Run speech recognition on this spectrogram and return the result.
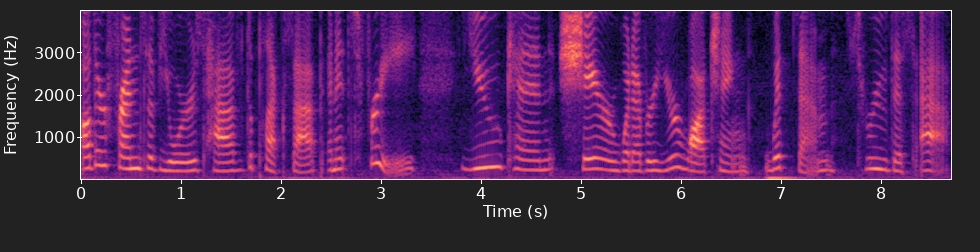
other friends of yours have the Plex app and it's free, you can share whatever you're watching with them through this app.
